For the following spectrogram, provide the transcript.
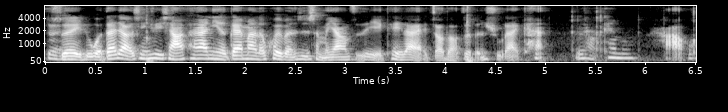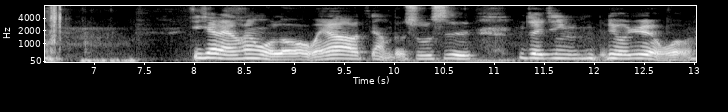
所以如果大家有兴趣想要看看尼尔盖曼的绘本是什么样子的，也可以来找找这本书来看，很好看哦。好，接下来换我喽。我要讲的书是最近六月我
